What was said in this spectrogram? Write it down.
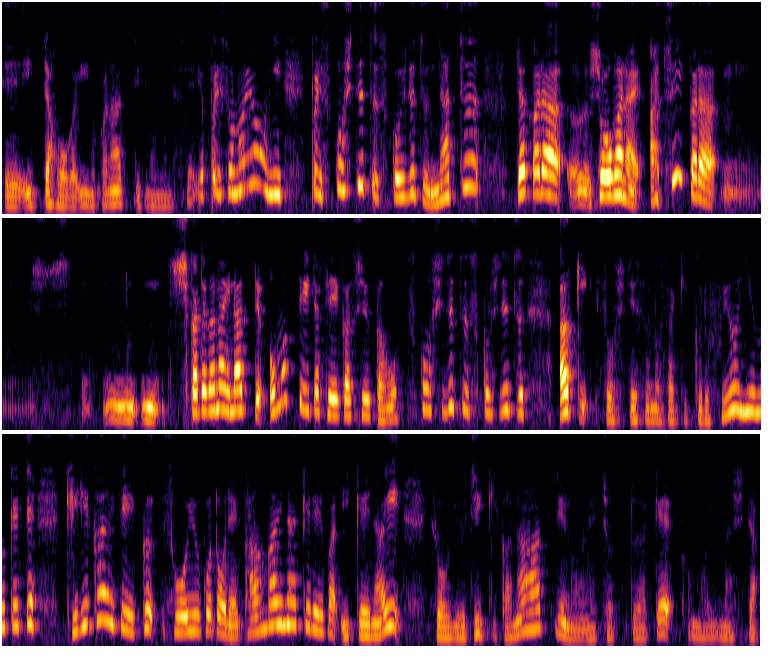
えー、った方がいいのかなっていうの思うんですね。やっぱりそのように、やっぱり少しずつ少しずつ夏だから、うん、しょうがない。暑いから、うん仕方がないなって思っていた生活習慣を少しずつ少しずつ秋、そしてその先来る冬に向けて切り替えていく、そういうことをね、考えなければいけない、そういう時期かなっていうのをね、ちょっとだけ思いました。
